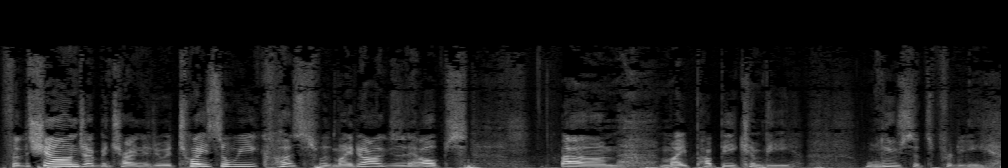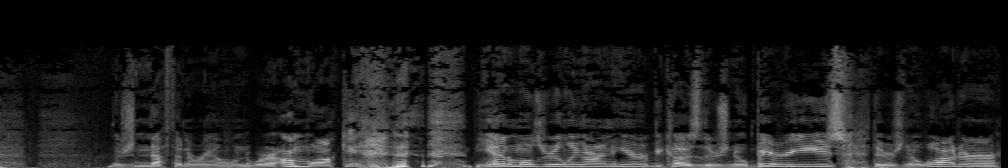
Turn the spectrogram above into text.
for the challenge, I've been trying to do it twice a week. Plus, with my dogs, it helps. Um, my puppy can be loose. It's pretty. There's nothing around where I'm walking. the animals really aren't here because there's no berries, there's no water.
